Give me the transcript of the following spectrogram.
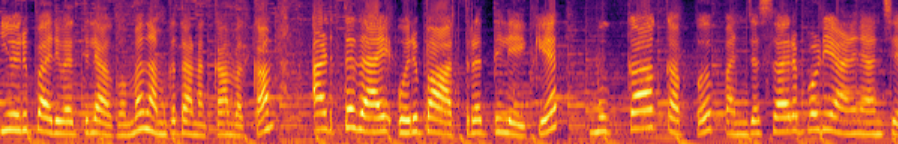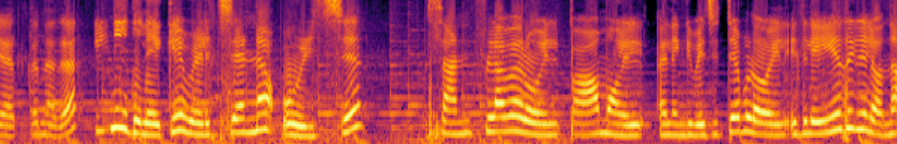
ഈ ഒരു പരുവത്തിലാകുമ്പോൾ നമുക്ക് തണക്കാൻ വെക്കാം. അടുത്തതായി ഒരു പാത്രത്തിലേക്ക് മുക്കാ കപ്പ് പഞ്ചസാര പൊടിയാണ് ഞാൻ ചേർക്കുന്നത്. ഇനി ഇതിലേക്ക് വെളിച്ചെണ്ണ ഒഴിച്ച് സൺഫ്ലവർ ഓയിൽ പാം ഓയിൽ അല്ലെങ്കിൽ വെജിറ്റബിൾ ഓയിൽ ഇതിൽ ഏതെങ്കിലും ഒന്ന്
